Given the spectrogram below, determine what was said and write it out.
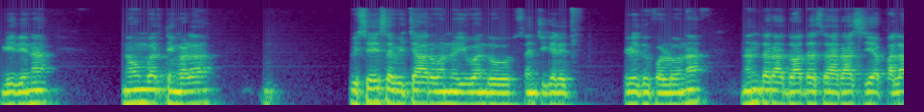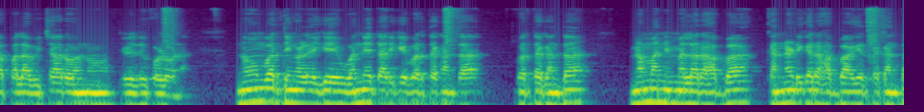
ಈ ದಿನ ನವೆಂಬರ್ ತಿಂಗಳ ವಿಶೇಷ ವಿಚಾರವನ್ನು ಈ ಒಂದು ಸಂಚಿಕೆಯಲ್ಲಿ ತಿಳಿದುಕೊಳ್ಳೋಣ. ನಂತರ ದ್ವಾದಶ ರಾಶಿಯ ಫಲಾಫಲ ವಿಚಾರವನ್ನು ತಿಳಿದುಕೊಳ್ಳೋಣ. ನವೆಂಬರ್ ತಿಂಗಳಿಗೆ ಒಂದನೇ ತಾರೀಕಿಗೆ ಬರ್ತಕ್ಕಂಥ ಬರ್ತಕ್ಕಂಥ ನಮ್ಮ ನಿಮ್ಮೆಲ್ಲರ ಹಬ್ಬ, ಕನ್ನಡಿಗರ ಹಬ್ಬ ಆಗಿರ್ತಕ್ಕಂಥ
